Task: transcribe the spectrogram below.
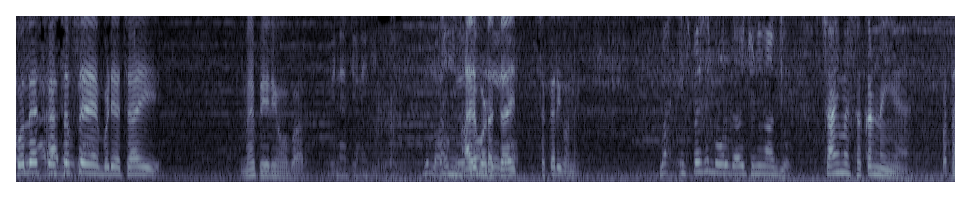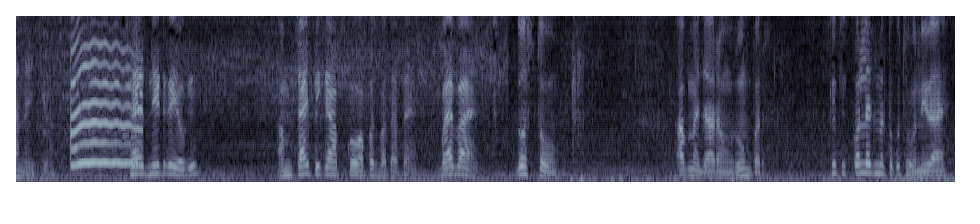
कॉलेज का सबसे बढ़िया चाय मैं पी रही हूँ बार। बिना चीनी की। अरे बड़ा चाय शक्कर ही कोने मैं स्पेशल बोल गया चीनी ना दो चाय में शक्कर नहीं है पता नहीं क्यों। शायद नीट गई होगी। हम चाय पी के आपको वापस बताते हैं। बाय बाय दोस्तों अब मैं जा रहा हूँ रूम पर क्योंकि कॉलेज में तो कुछ हो नहीं रहा है।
